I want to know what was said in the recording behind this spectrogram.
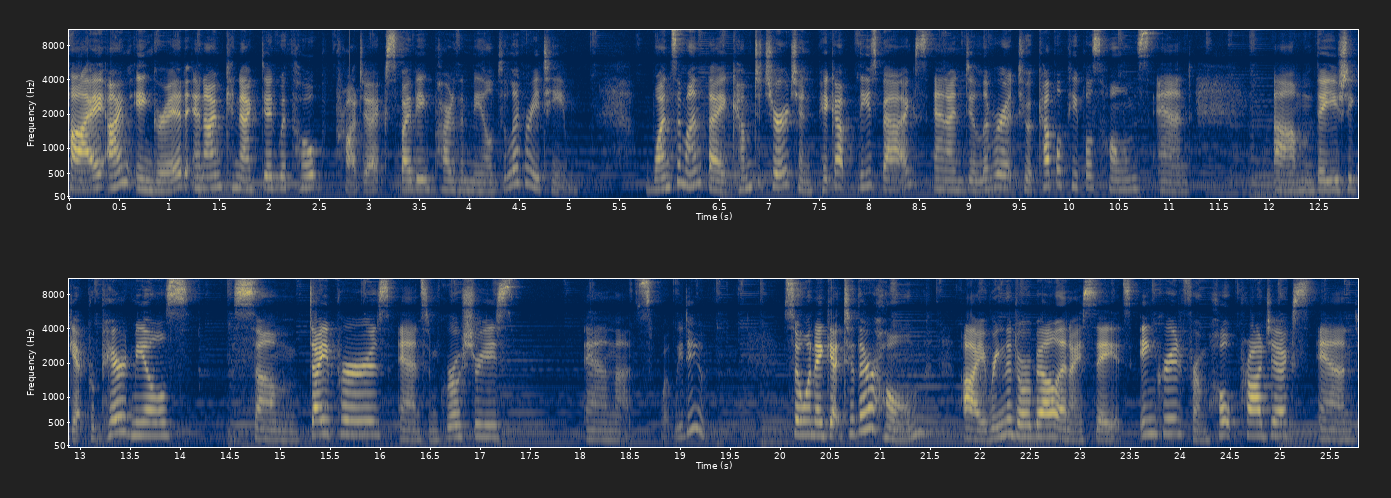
Hi, I'm Ingrid, and I'm connected with Hope Projects by being part of the meal delivery team. Once a month, I come to church and pick up these bags and I deliver it to a couple people's homes, and um, they usually get prepared meals, some diapers, and some groceries, and that's what we do. So when I get to their home, I ring the doorbell and I say, It's Ingrid from Hope Projects, and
